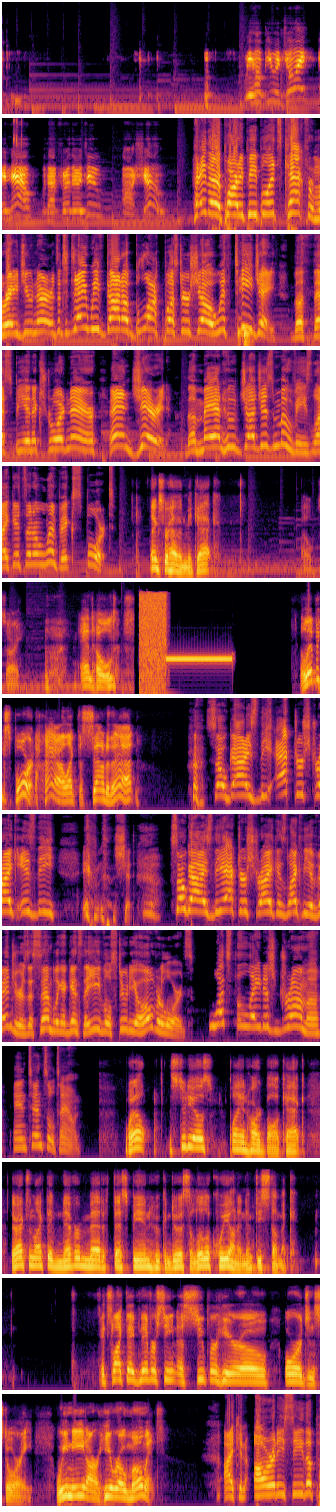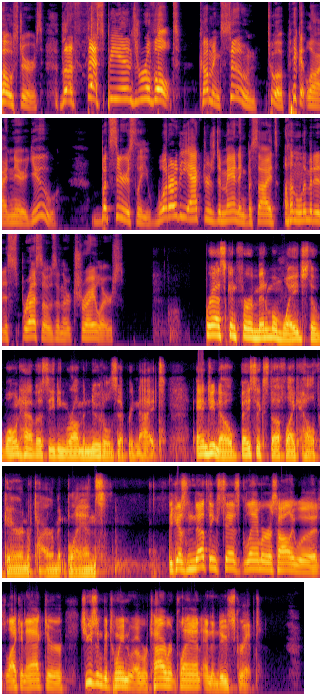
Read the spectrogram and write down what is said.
we hope you enjoy, and now, without further ado, our show. Hey there, party people! It's Cack from Rage You Nerds, and today we've got a blockbuster show with TJ, the thespian extraordinaire, and Jared, the man who judges movies like it's an Olympic sport. Thanks for having me, Cack. Oh, sorry. and hold. Olympic sport. Hey, I like the sound of that. so, guys, the actor strike is the. Shit. So, guys, the actor strike is like the Avengers assembling against the evil studio overlords. What's the latest drama in Tinseltown? Well, the studio's playing hardball, Cack. They're acting like they've never met a thespian who can do a soliloquy on an empty stomach. It's like they've never seen a superhero origin story. We need our hero moment. I can already see the posters. The Thespians Revolt! Coming soon to a picket line near you. But seriously, what are the actors demanding besides unlimited espressos in their trailers? We're asking for a minimum wage that won't have us eating ramen noodles every night. And, you know, basic stuff like healthcare and retirement plans. Because nothing says glamorous Hollywood like an actor choosing between a retirement plan and a new script.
